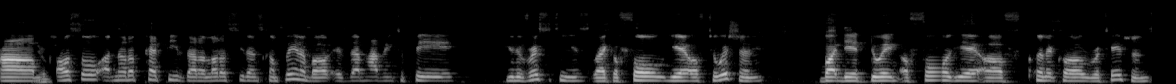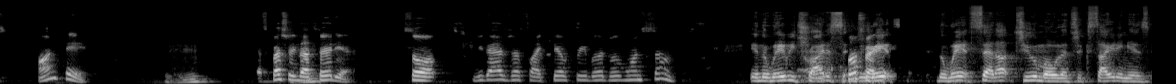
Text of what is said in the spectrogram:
Um, yep. Also, another pet peeve that a lot of students complain about is them having to pay universities like a full year of tuition, but they're doing a full year of clinical rotations unpaid, mm-hmm. especially mm-hmm. that third year. So you guys just like kill three birds with one stone. In the way we try to, the way it's the way it's set up too, Mo, that's exciting is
